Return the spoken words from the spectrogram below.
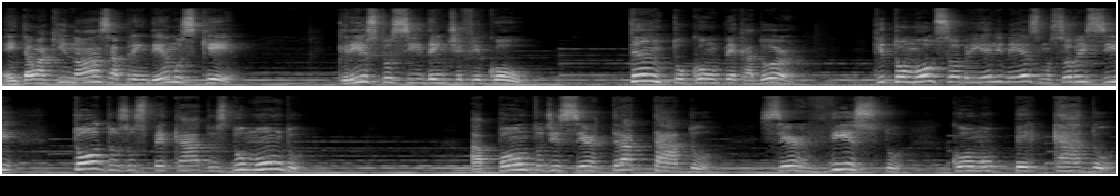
Então aqui nós aprendemos que Cristo se identificou tanto com o pecador que tomou sobre ele mesmo, sobre si, todos os pecados do mundo, a ponto de ser tratado, ser visto como pecado,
